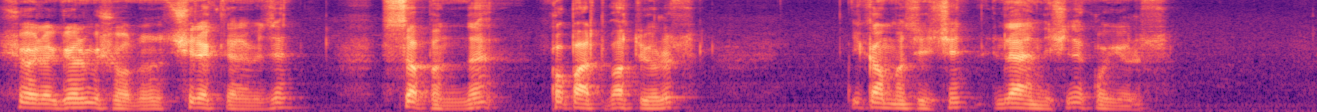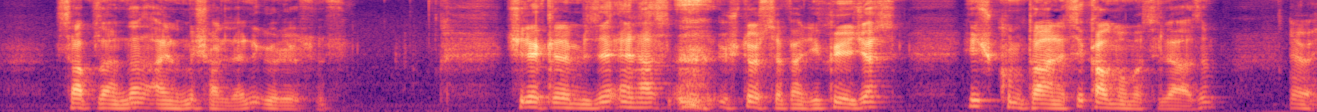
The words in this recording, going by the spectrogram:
Şöyle görmüş olduğunuz çileklerimizin sapını kopartıp atıyoruz yıkanması için leğenin içine koyuyoruz. Saplarından ayrılmış hallerini görüyorsunuz. Çileklerimizi en az 3-4 sefer yıkayacağız. Hiç kum tanesi kalmaması lazım. Evet.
